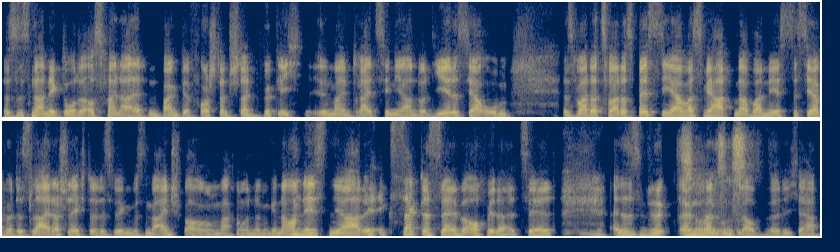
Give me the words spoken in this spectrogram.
Das ist eine Anekdote aus meiner alten Bank. Der Vorstand stand wirklich in meinen 13 Jahren dort jedes Jahr oben es war da zwar das beste Jahr, was wir hatten, aber nächstes Jahr wird es leider schlechter, deswegen müssen wir Einsparungen machen. Und im genau im nächsten Jahr hat er exakt dasselbe auch wieder erzählt. Also es wirkt so irgendwann unglaubwürdig, ja.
